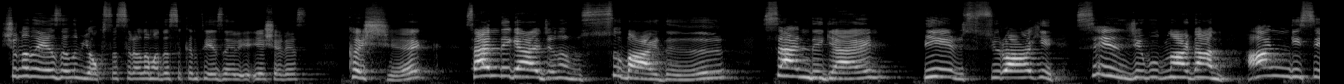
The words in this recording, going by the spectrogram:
Şuna da yazalım yoksa sıralamada sıkıntı yaşarız. Kaşık. Sen de gel canım su bardağı. Sen de gel bir sürahi. Sizce bunlardan hangisi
